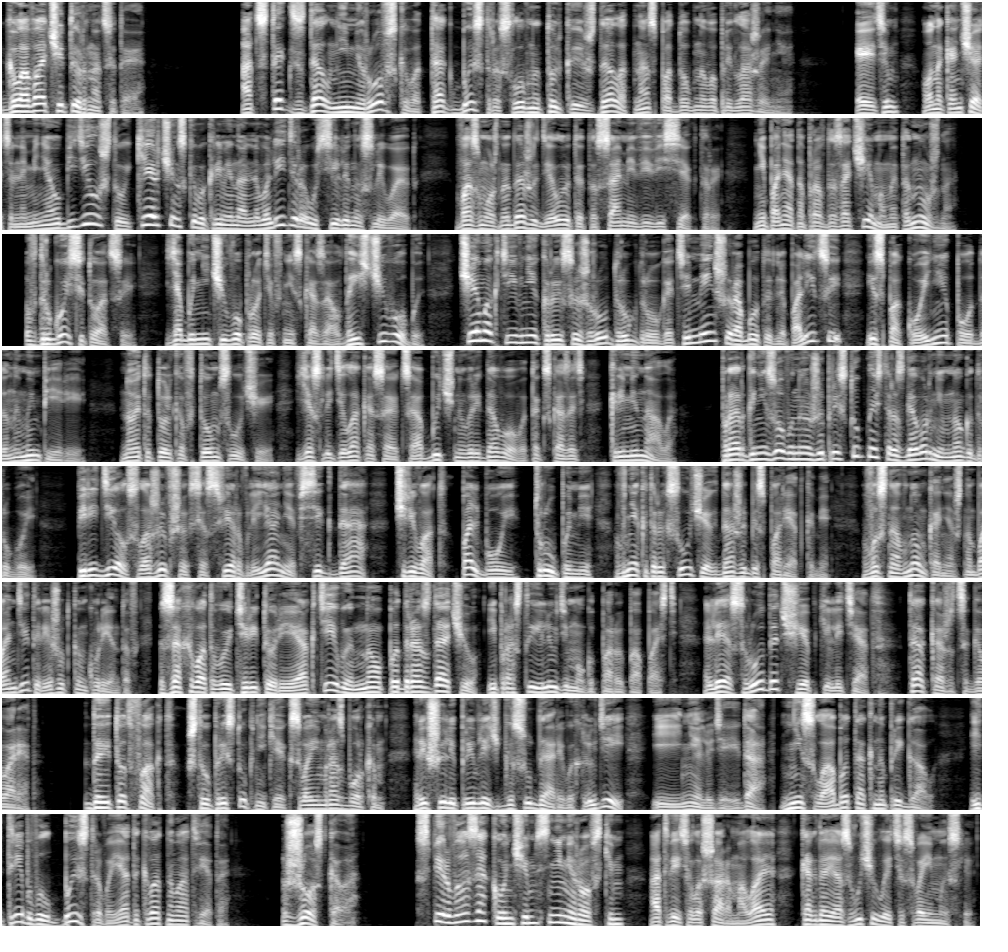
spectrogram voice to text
Глава 14. Ацтек сдал Немировского так быстро, словно только и ждал от нас подобного предложения. Этим он окончательно меня убедил, что керченского криминального лидера усиленно сливают. Возможно, даже делают это сами вивисекторы. Непонятно, правда, зачем им это нужно. В другой ситуации я бы ничего против не сказал, да из чего бы — чем активнее крысы жрут друг друга, тем меньше работы для полиции и спокойнее подданным империи. Но это только в том случае, если дела касаются обычного рядового, так сказать, криминала. Про организованную же преступность разговор немного другой. Передел сложившихся сфер влияния всегда чреват пальбой, трупами, в некоторых случаях даже беспорядками – в основном, конечно, бандиты режут конкурентов, захватывают территории и активы, но под раздачу и простые люди могут порой попасть. Лес рубят, щепки летят. Так, кажется, говорят. Да и тот факт, что преступники к своим разборкам решили привлечь государевых людей, и не людей, да, не слабо так напрягал, и требовал быстрого и адекватного ответа. Жесткого. «Сперва закончим с Немировским», — ответила Шара Малая, когда я озвучил эти свои мысли.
